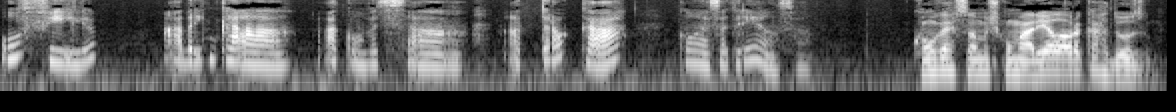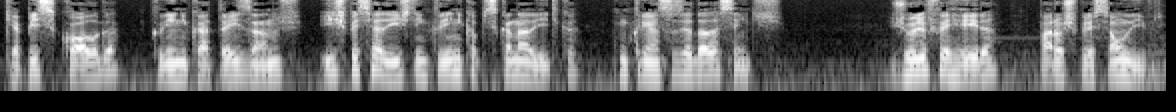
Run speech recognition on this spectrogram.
o filho a brincar, a conversar, a trocar com essa criança. Conversamos com Maria Laura Cardoso, que é psicóloga, clínica há três anos e especialista em clínica psicanalítica com crianças e adolescentes. Júlio Ferreira, para o Expressão Livre.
